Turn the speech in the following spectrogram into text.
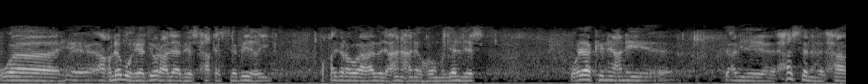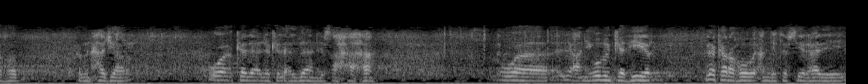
وأغلبه يدور على أبي إسحاق السبيعي وقد روى هذا العنعنه وهو مدلس. ولكن يعني يعني حسنه الحافظ ابن حجر وكذلك الألباني صححه. ويعني وابن كثير ذكره عند تفسير هذه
